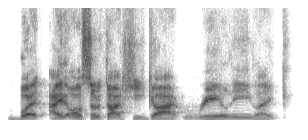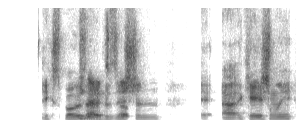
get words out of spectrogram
but i also thought he got really like exposed out of position uh, occasionally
